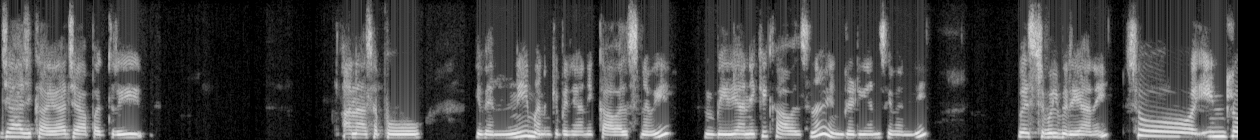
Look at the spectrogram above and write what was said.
జాజికాయ జాపత్రి అనాస పువ్వు ఇవన్నీ మనకి బిర్యానీకి కావాల్సినవి. బిర్యానీకి కావాల్సిన ఇంగ్రీడియంట్స్ ఇవన్నీ. వెజిటబుల్ బిర్యానీ. సో ఇంట్లో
